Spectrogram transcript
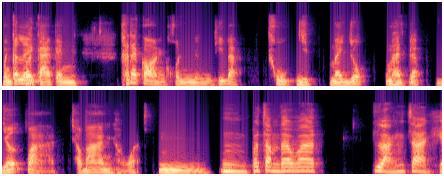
มันก็เลยกลายเป็นฆาตกรคนหนึ่งที่แบบถูกหยิบมายกมาแบบเยอะกว่าชาวบ้านเขาอะอืม อืมเพราะจำได้ว่าหลังจากเห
